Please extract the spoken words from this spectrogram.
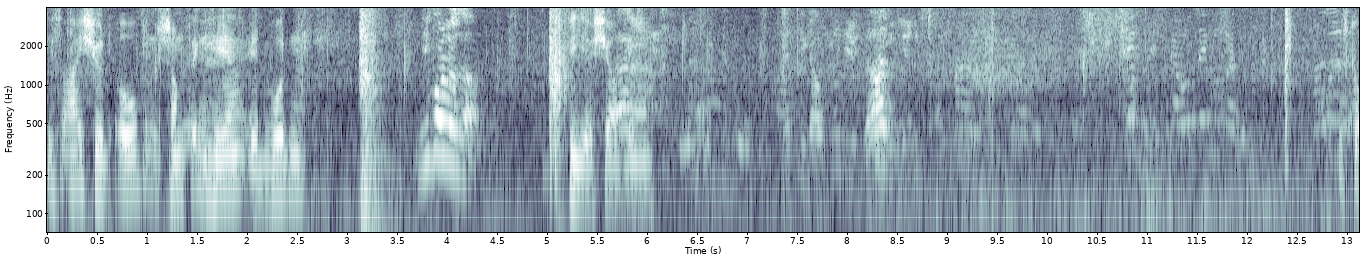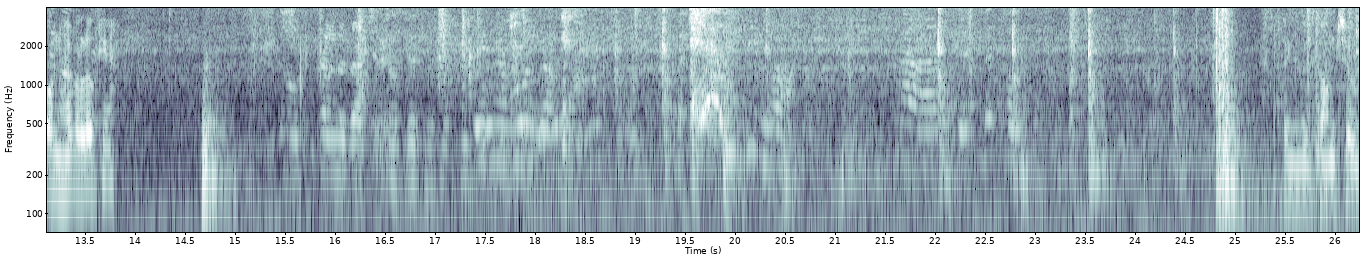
If I should open something here, it wouldn't be a shop there. Let's go and have a look here. I think we come to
